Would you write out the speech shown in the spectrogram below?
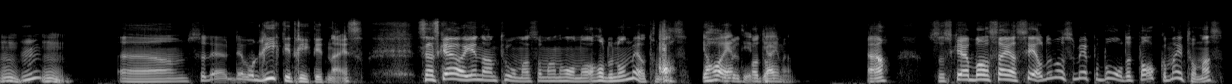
Mm, mm. mm. Uh, så det, det, var riktigt, riktigt nice. Sen ska jag innan Thomas, om han har någon, har du någon mer Thomas? Ja, jag har en till, jajamän. Ja, så ska jag bara säga, ser du vad som är på bordet bakom mig Thomas?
